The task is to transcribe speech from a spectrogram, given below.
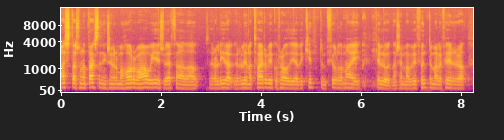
Næsta svona dagstending sem við erum að horfa á í þessu er það að það er að líða, líðna tvær viku frá því að við kynntum fjórða mæ tilugurnar sem að við fundum alveg fyrir að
